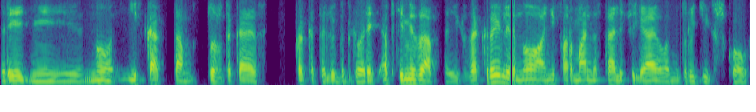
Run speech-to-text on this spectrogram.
средней, но их как там тоже такая как это любят говорить, оптимизация. Их закрыли, но они формально стали филиалами других школ.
